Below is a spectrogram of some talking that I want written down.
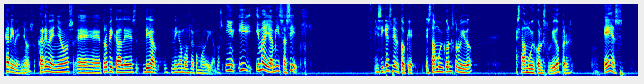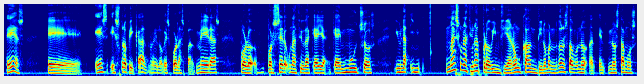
caribeños, caribeños, eh, tropicales, diga, digámosle como lo digamos. Y, y, y Miami es así. Y sí que es cierto que está muy construido, está muy construido, pero es, es, eh, es, es, tropical, ¿no? Y lo ves por las palmeras, por, por ser una ciudad que, haya, que hay muchos, y una... Más una ciudad, una provincia, no un county, ¿no? Porque nosotros no estamos, no, no, estamos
